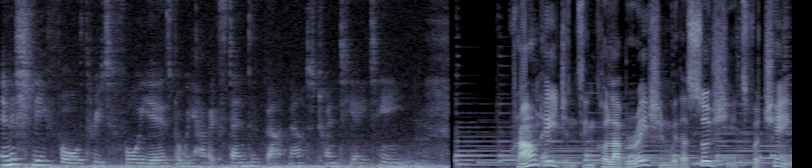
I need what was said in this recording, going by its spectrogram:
initially for three to four years, but we have extended that now to 2018. Crown agents, in collaboration with Associates for Change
